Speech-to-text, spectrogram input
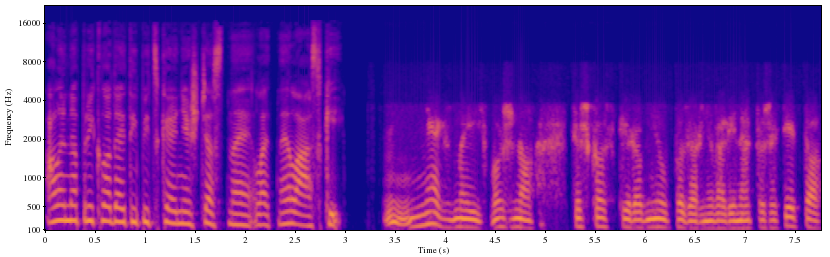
ale napríklad aj typické nešťastné letné lásky. Nejak sme ich možno cez školský rok neupozorňovali na to, že tieto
